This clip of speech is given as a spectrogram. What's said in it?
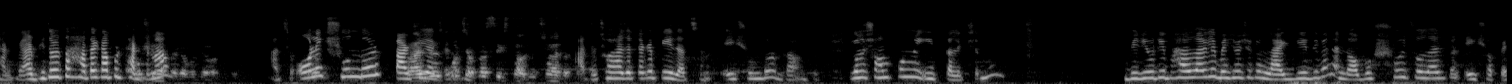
থাকবে। আর ভিতরে তো হাতের কাপড় থাকবে না? আচ্ছা অনেক সুন্দর পার্টি একটা পড়ছে আপনার 6000 6000 আচ্ছা ছয় হাজার টাকা পেয়ে যাচ্ছেন। এই সুন্দর গাউনটি এগুলো সম্পূর্ণ ঈদ কালেকশন ভিডিওটি ভালো লাগলে বেশি বেশি করে লাইক দিয়ে দিবেন এন্ড অবশ্যই চলে আসবেন এই শপে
